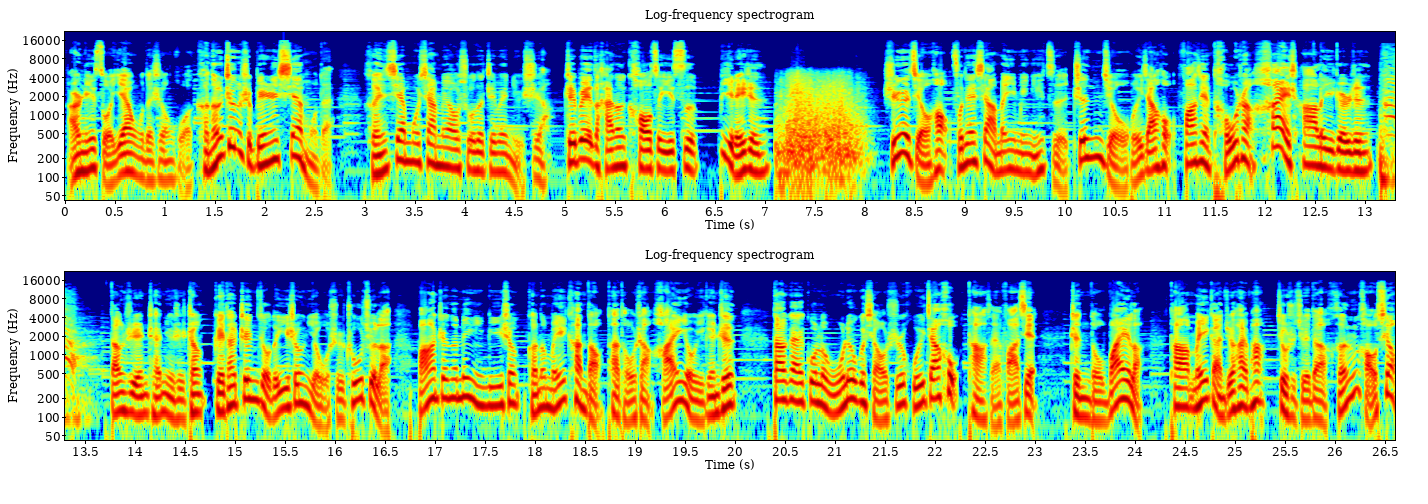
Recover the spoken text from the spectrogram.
而你所厌恶的生活，可能正是别人羡慕的。很羡慕下面要说的这位女士啊，这辈子还能 cos 一次避雷针。十月九号，福建厦门一名女子针灸回家后，发现头上还插了一根针。当事人陈女士称，给她针灸的医生有事出去了，拔针的另一个医生可能没看到她头上还有一根针。大概过了五六个小时，回家后她才发现针都歪了。她没感觉害怕，就是觉得很好笑。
